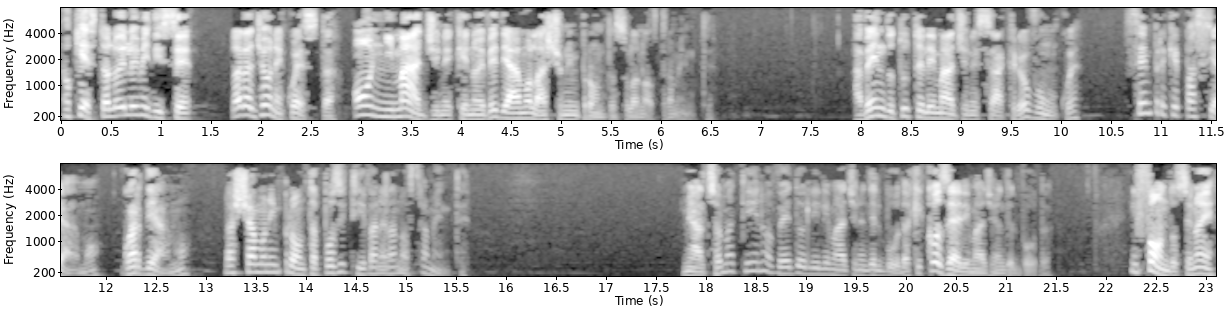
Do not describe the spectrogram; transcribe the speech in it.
ho chiesto a lui e lui mi disse, la ragione è questa, ogni immagine che noi vediamo lascia un'impronta sulla nostra mente. Avendo tutte le immagini sacre ovunque, sempre che passiamo, guardiamo, lasciamo un'impronta positiva nella nostra mente. Mi alzo al mattino, vedo lì l'immagine del Buddha. Che cos'è l'immagine del Buddha? In fondo, se noi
